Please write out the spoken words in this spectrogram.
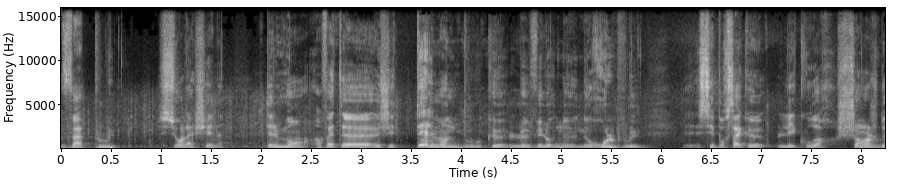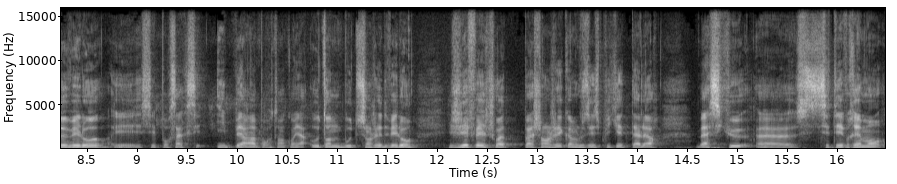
va plus sur la chaîne. Tellement, en fait, euh, j'ai tellement de boue que le vélo ne, roule plus. C'est pour ça que les coureurs changent de vélo et c'est pour ça que c'est hyper important quand il y a autant de boue de changer de vélo. J'ai fait le choix de pas changer comme je vous ai expliqué tout à l'heure parce que euh, c'était vraiment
